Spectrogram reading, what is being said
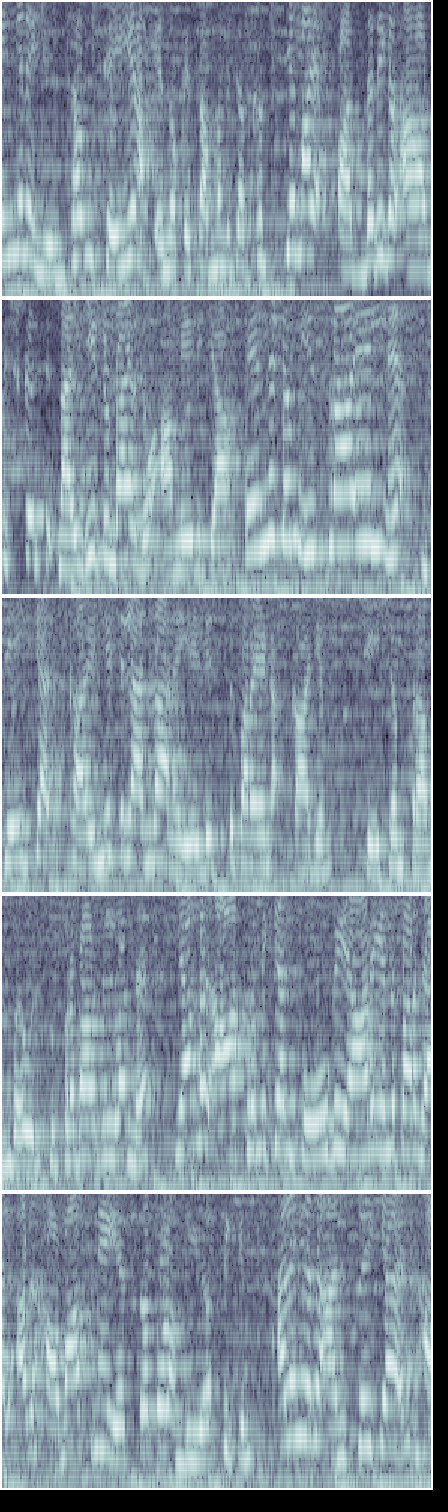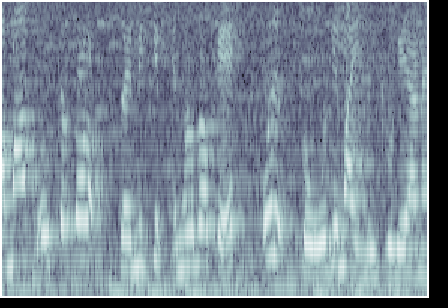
എങ്ങനെ യുദ്ധം ചെയ്യണം എന്നൊക്കെ സംബന്ധിച്ച കൃത്യമായ പദ്ധതികൾ ആവിഷ്കരിച്ച് നൽകിയിട്ടുണ്ടായിരുന്നു അമേരിക്ക. എന്നിട്ടും ഇസ്രായേലിന് ജയിക്കാൻ കഴിഞ്ഞിട്ടില്ല എന്നതാണ് എടുത്തു പറയേണ്ട കാര്യം. ശേഷം ട്രംപ് ഒരു സുപ്രഭാതത്തിൽ വന്ന് ഞങ്ങൾ ആക്രമിക്കാൻ പോവുകയാണ് എന്ന് പറഞ്ഞാൽ അത് ഹമാസിനെ എത്രത്തോളം വിറപ്പിക്കും അല്ലെങ്കിൽ അത് അനുസരിക്കാൻ ഹമാസ് എത്രത്തോളം ശ്രമിക്കും എന്നുള്ളതൊക്കെ ഒരു ചോദ്യമായി നിൽക്കുകയാണ്.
